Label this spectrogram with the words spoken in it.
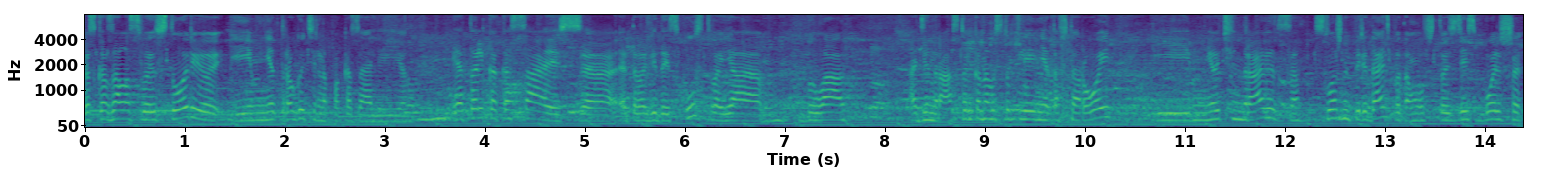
рассказала свою историю, и мне трогательно показали ее. Я только касаюсь э, этого вида искусства. Я была один раз только на выступлении, это второй. И мне очень нравится. Сложно передать, потому что здесь больше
